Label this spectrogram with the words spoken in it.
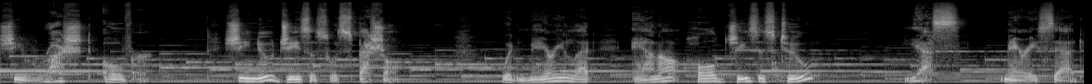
she rushed over. She knew Jesus was special. Would Mary let Anna hold Jesus too? Yes, Mary said.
